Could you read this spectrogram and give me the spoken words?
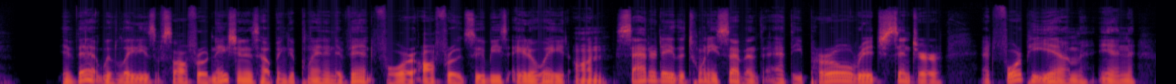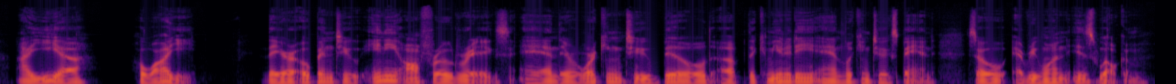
Yvette with Ladies of Softroad Nation is helping to plan an event for Off Road Subies 808 on Saturday the 27th at the Pearlridge Center at 4 p.m. in Aiea, Hawaii. They are open to any off road rigs and they're working to build up the community and looking to expand. So everyone is welcome.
